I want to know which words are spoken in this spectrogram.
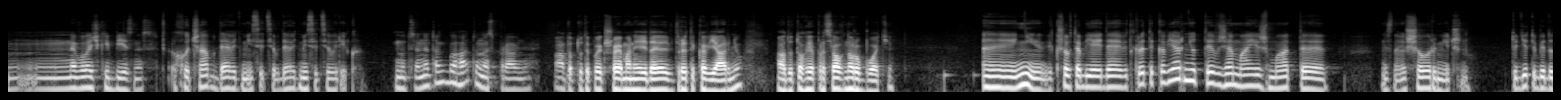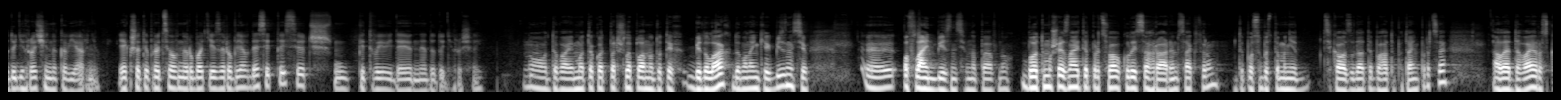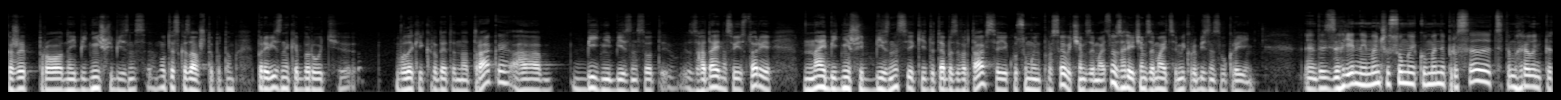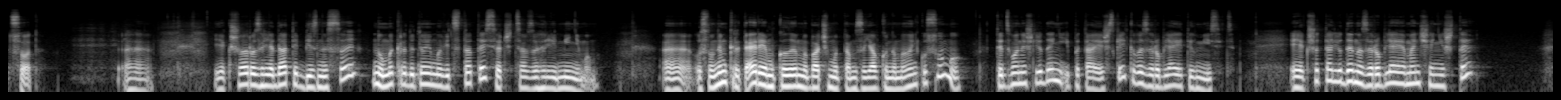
невеличкий бізнес. Хоча б 9 місяців, 9 місяців рік. Ну, це не так багато насправді. А, тобто, типу, якщо в мене є ідея відкрити кав'ярню, а до того я працював на роботі. Е, ні, якщо в тебе є ідея відкрити кав'ярню, ти вже маєш мати, не знаю, шаурмічну. Тоді тобі дадуть гроші на кав'ярню. Якщо ти працював на роботі і заробляв 10 тисяч, під твою ідею не дадуть грошей. Ну, давай, ми так от перейшли плавно до тих бідолаг, до маленьких бізнесів, е, офлайн бізнесів, напевно. Бо тому що я знаю, ти працював колись з аграрним сектором. Типу, особисто мені цікаво задати багато питань про це. Але давай розкажи про найбідніші бізнеси. Ну, ти сказав, що типу там перевізники беруть е, великі кредити на траки, а бідні бізнеси. От згадай на своїй історії найбідніший бізнес, який до тебе звертався, яку суму він просив, і чим займається. Ну, взагалі, чим займається мікробізнес в Україні. Е, Десь взагалі найменшу суму, яку мене просили, це там гривень 500. Е, якщо розглядати бізнеси, ну ми кредитуємо від 100 тисяч, це взагалі мінімум. Е, основним критерієм, коли ми бачимо там заявку на маленьку суму, ти дзвониш людині і питаєш, скільки ви заробляєте в місяць. І якщо та людина заробляє менше, ніж ти,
